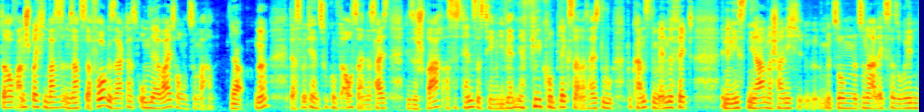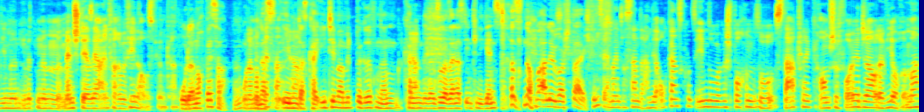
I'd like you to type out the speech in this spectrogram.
darauf ansprechen, was es im Satz davor gesagt hast, um eine Erweiterung zu machen. Ja. Ne? Das wird ja in Zukunft auch sein. Das heißt, diese Sprachassistenzsysteme, die werden ja viel komplexer. Das heißt, du, du kannst im Endeffekt in den nächsten Jahren wahrscheinlich äh, mit so, mit so einer Alexa so reden wie mit, mit einem Mensch, der sehr einfache Befehle ausführen kann. Oder noch besser. Ne? Oder noch Wenn das besser, eben ja. das KI-Thema mitbegriffen, dann kann sogar sein, dass die Intelligenz das normale Ich übersteigt. finde es ja immer interessant, da haben wir auch ganz kurz eben drüber gesprochen, so Star Trek, Raumschiff Voyager oder wie auch immer.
